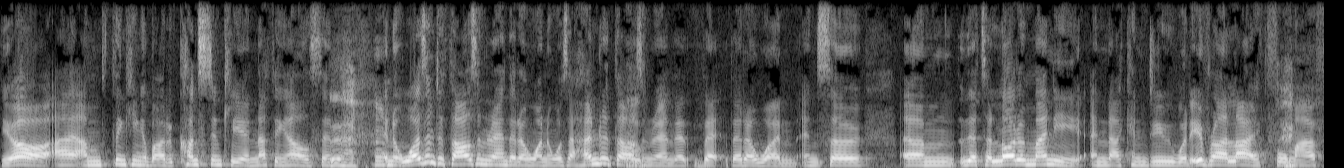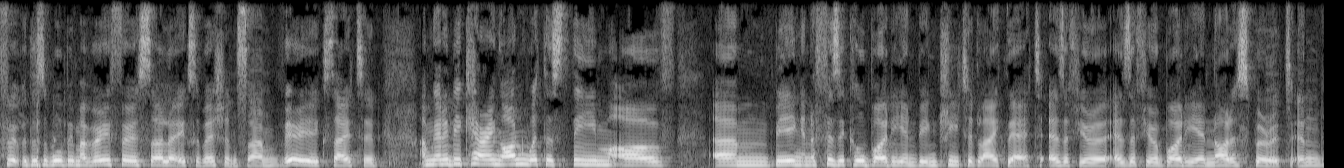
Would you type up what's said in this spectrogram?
Yeah, I, I'm thinking about it constantly and nothing else. And, and it wasn't a thousand rand that I won, it was a hundred thousand Oh. rand that, that, that I won. And so um, that's a lot of money, and I can do whatever I like for my. this will be my very first solo exhibition, so I'm very excited. I'm going to be carrying on with this theme of um, being in a physical body and being treated like that, as if you're as if you're a body and not a spirit. And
